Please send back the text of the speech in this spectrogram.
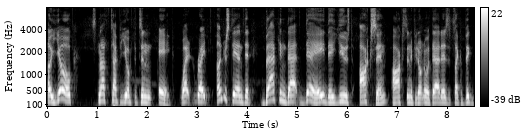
A yoke it's not the type of yolk that's in an egg. What, right? Understand that back in that day, they used oxen. Oxen, if you don't know what that is, it's like a big,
